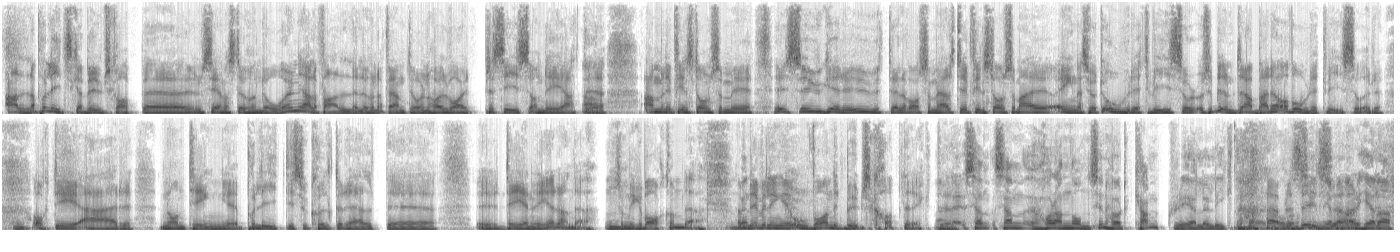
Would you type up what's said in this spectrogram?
alla politiska budskap eh, de senaste 100 åren i alla fall, eller 150 åren, har varit precis om det att ja. Eh, ja, men det finns de som eh, suger ut eller vad som helst. Det finns de som eh, ägnar sig åt orättvisor och så blir de drabbade av orättvisor. Mm. Och det är någonting politiskt och kulturellt eh, eh, degenererande Mm. som ligger bakom det. Men det är väl inget ovanligt budskap direkt. eh. Sen, sen har han någonsin hört country eller liknande? Precis, Ja. hela,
